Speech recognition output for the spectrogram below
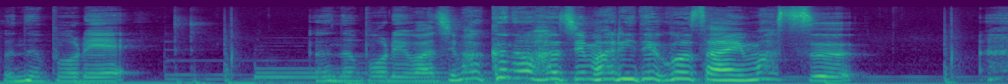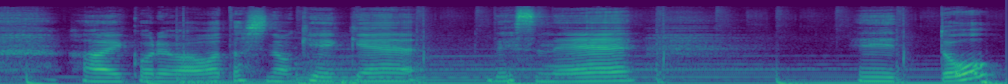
うぬぼれうぬぼれは自爆の始まりでございます。はいこれは私の経験ですね。えー、っと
